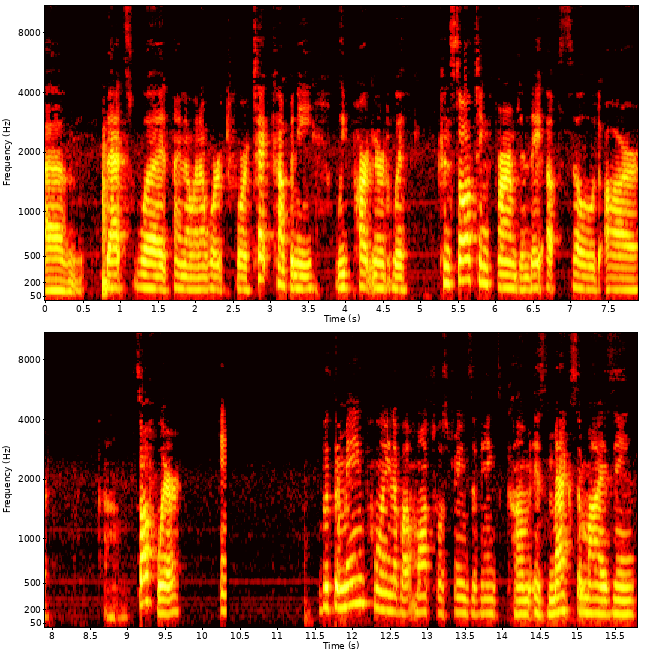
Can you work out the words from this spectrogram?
Um, that's what I know when I worked for a tech company, we partnered with consulting firms and they upsold our um, software. And, but the main point about multiple streams of income is maximizing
